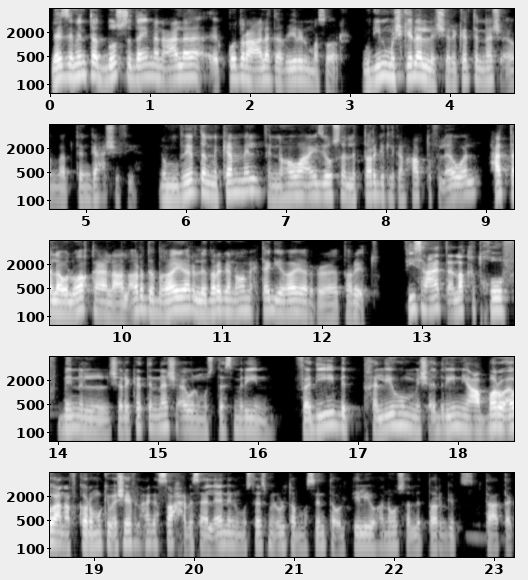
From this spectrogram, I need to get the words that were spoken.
لازم أنت تبص دايما على القدره على تغيير المسار ودي المشكلة اللي الشركات الناشئة ما بتنجحش فيها. إنه بيفضل مكمل في إن هو عايز يوصل لل target اللي كان حاطه في الأول حتى لو الواقع اللي على الأرض اتغير لدرجة إن هو محتاج يغير طريقته. في ساعات علاقة خوف بين الشركات الناشئة والمستثمرين فدي بتخليهم مش قادرين يعبروا قوي عن أفكارهم. ممكن يبقى شايف الحاجة الصح بس قلقان المستثمر يقول طب ما أنت قلت لي وهنوصل لل targets بتاعتك.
